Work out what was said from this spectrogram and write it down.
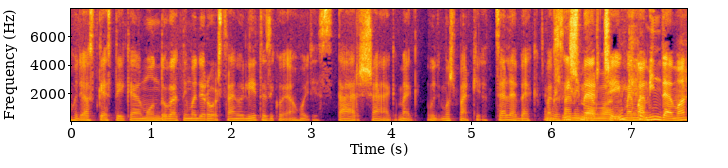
hogy azt kezdték el mondogatni Magyarországon, hogy létezik olyan, hogy sztárság, meg most már ki a celebek, meg most az ismertség, meg már minden van.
